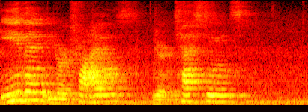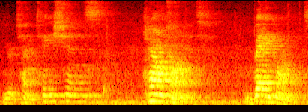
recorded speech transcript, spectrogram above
Even your trials, your testings, your temptations, count on it, bank on it.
